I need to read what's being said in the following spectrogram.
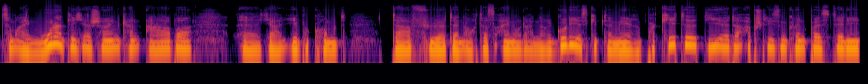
zum einen monatlich erscheinen kann, aber äh, ja, ihr bekommt dafür dann auch das eine oder andere Goodie. Es gibt ja mehrere Pakete, die ihr da abschließen könnt bei Steady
